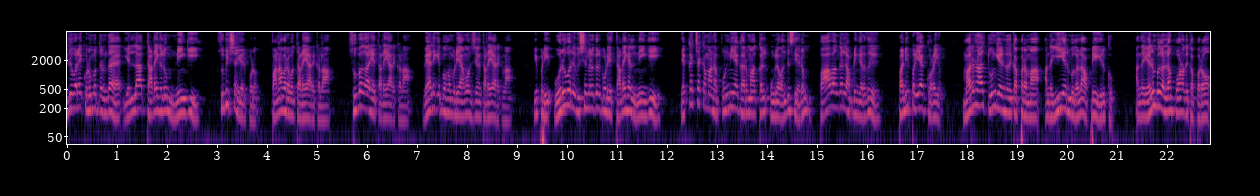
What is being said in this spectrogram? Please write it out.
இதுவரை குடும்பத்தில் இருந்த எல்லா தடைகளும் நீங்கி சுபிக்ஷம் ஏற்படும். பணவரவு தடையாக இருக்கலாம் சுபகாரிய தடையாக இருக்கலாம் வேலைக்கு போக முடியாமல் விஷயம் தடையாக இருக்கலாம் இப்படி ஒரு ஒரு விஷயங்களுக்கு இருக்கக்கூடிய தடைகள் நீங்கி எக்கச்சக்கமான புண்ணிய கர்மாக்கள் உங்களை வந்து சேரும். பாவங்கள் அப்படிங்கிறது படிப்படியாக குறையும். மறுநாள் தூங்கி எழுந்ததுக்கு அப்புறமா அந்த ஈ எறும்புகள்லாம் அப்படியே இருக்கும். அந்த எறும்புகள்லாம் போனதுக்கப்புறம்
